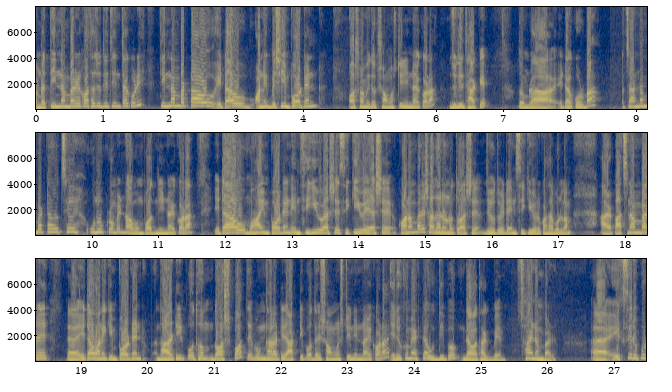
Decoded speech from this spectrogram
আমরা তিন নাম্বারের কথা যদি চিন্তা করি, তিন নাম্বারটাও, এটাও অনেক বেশি ইম্পর্ট্যান্ট অসমিতক সমষ্টি নির্ণয় করা যদি থাকে, তোমরা এটা করবা। চার নাম্বারটা হচ্ছে অনুক্রমের নবম পদ নির্ণয় করা। এটাও মহা ইম্পর্টেন্ট এমসিকিউ আসে সিকিউ এ আসে, ক নম্বরে সাধারণত আসে, যেহেতু এটা এমসিকিউ এর কথা বললাম। আর পাঁচ নম্বরে এটাও অনেক ইম্পর্টেন্ট ধারাটির প্রথম দশ পদ এবং ধারাটির আটটি পদের সমষ্টি নির্ণয় করা, এরকম একটা উদ্দীপক দেওয়া থাকবে। ছয় নাম্বার এক্সের উপর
